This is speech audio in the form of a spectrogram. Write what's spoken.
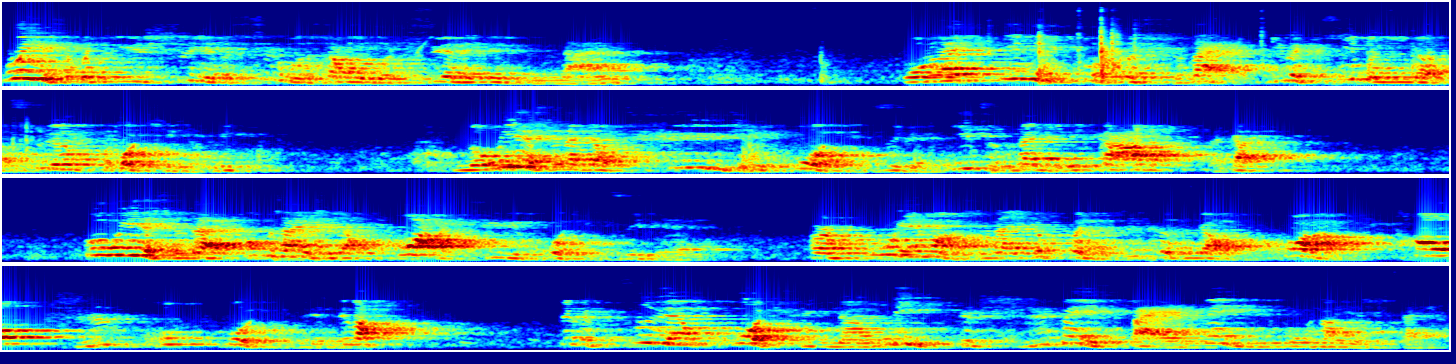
为什么基于事业的事物的商业模式越来越难？我们来定义不同的时代一个基本的叫资源获取能力。农业时代叫区域性获取资源，你只能在你那旮瘩来干。工业时代、工商业时代跨区域获取资源，而互联网时代一个本质特征叫跨超时空获取资源，对吧？这个资源获取能力是十倍、百倍于工商业时代。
